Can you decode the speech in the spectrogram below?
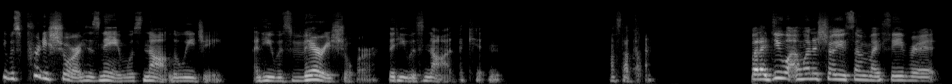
He was pretty sure his name was not Luigi, and he was very sure that he was not a kitten. I'll stop that. But I do I want to show you some of my favorite.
